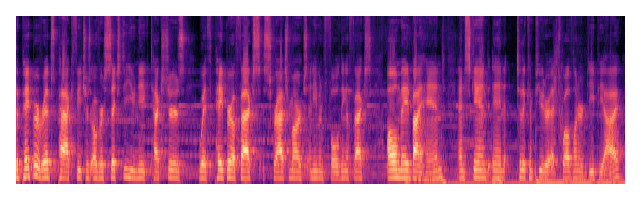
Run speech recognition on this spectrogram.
The Paper Rips pack features over 60 unique textures with paper effects, scratch marks, and even folding effects, all made by hand and scanned in to the computer at 1200 DPI.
